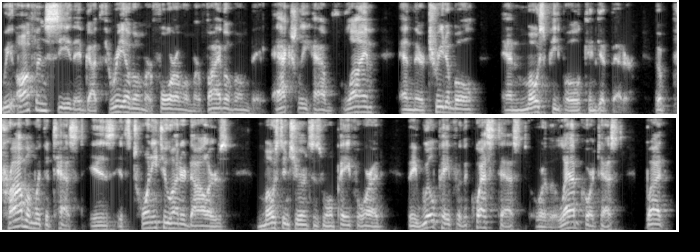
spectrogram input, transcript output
we often see they've got three of them or four of them or five of them. They actually have Lyme and they're treatable and most people can get better. The problem with the test is it's $2,200. Most insurances won't pay for it. They will pay for the Quest test or the LabCorp test, but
